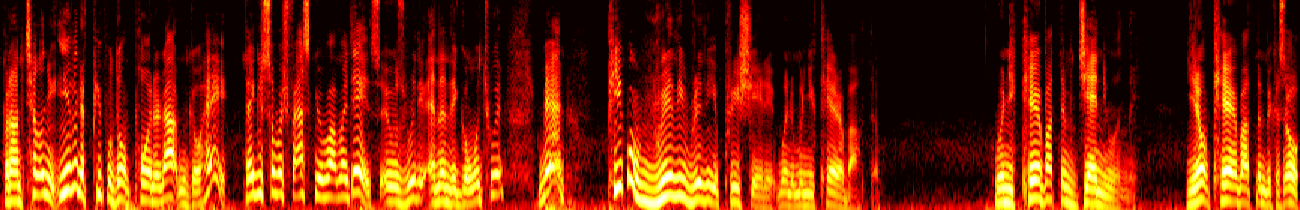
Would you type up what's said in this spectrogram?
But I'm telling you, even if people don't point it out and go, hey, thank you so much for asking me about my day. it was really, and then they go into it, man, people really, really appreciate it when, when you care about them. When you care about them genuinely. You don't care about them because, oh,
